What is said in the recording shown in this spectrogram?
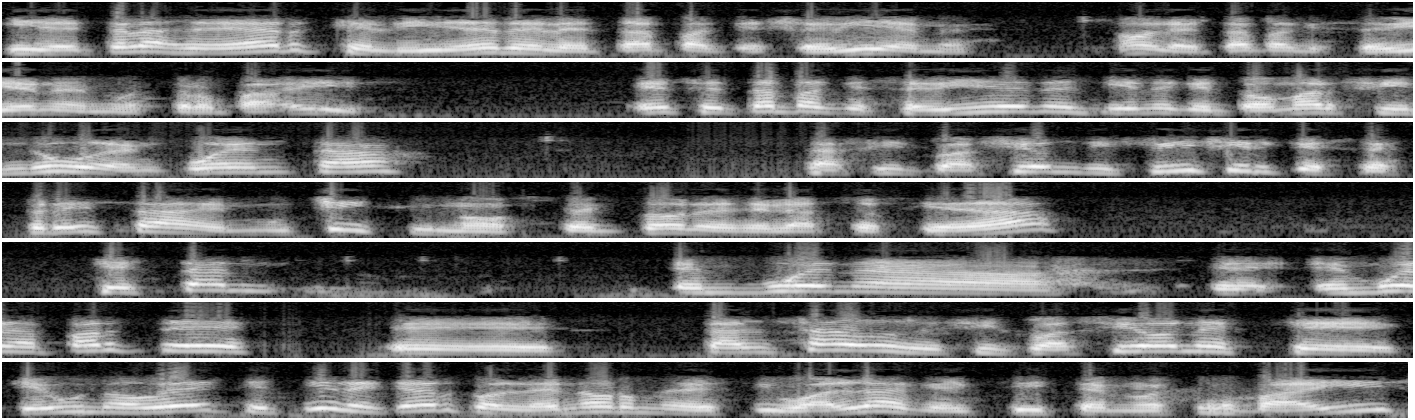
y detrás de él que lidere la etapa que se viene, no la etapa que se viene en nuestro país. Esa etapa que se viene tiene que tomar sin duda en cuenta la situación difícil que se expresa en muchísimos sectores de la sociedad que están en buena eh, en buena parte eh, cansados de situaciones que, que uno ve que tiene que ver con la enorme desigualdad que existe en nuestro país.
